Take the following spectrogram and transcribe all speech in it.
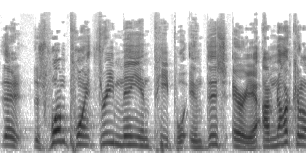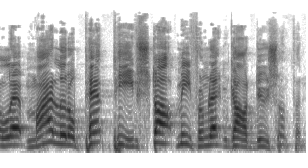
There's 1.3 million people in this area. I'm not going to let my little pet peeve stop me from letting God do something.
